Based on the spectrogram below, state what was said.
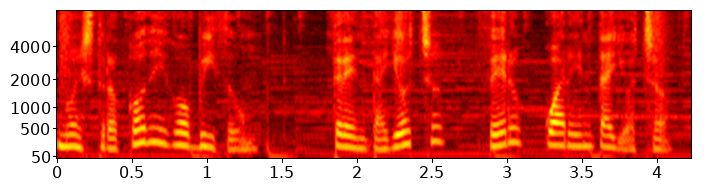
nuestro código Bizum 38048.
